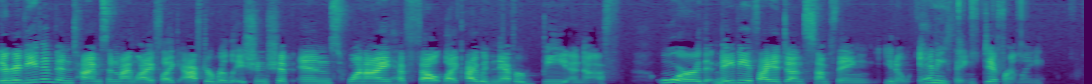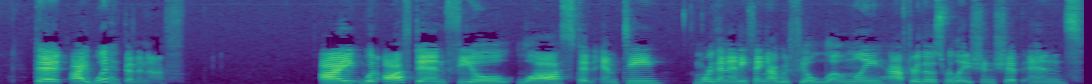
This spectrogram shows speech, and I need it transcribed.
There have even been times in my life, like after relationship ends, when I have felt like I would never be enough. Or that maybe if I had done something, you know, anything differently, that I would have been enough. I would often feel lost and empty. More than anything, I would feel lonely after those relationship ends.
